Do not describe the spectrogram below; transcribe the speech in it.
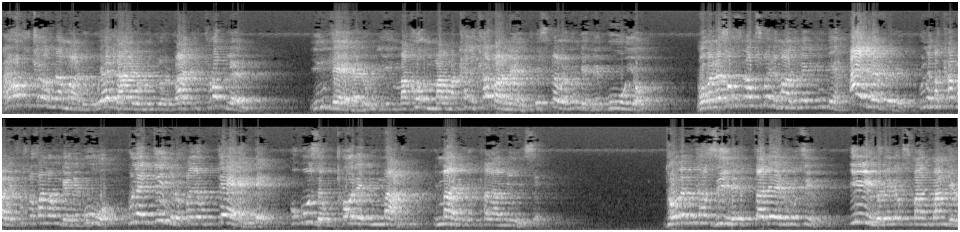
hawu kuthiwa unamali uyadlala umuntu but i-problem indlela i-covenant esibe wena ungene kuyo. Ngoba nasofuna usube nemali in the high level kunema-covenant futhi ofanele ungene kuwo kunetinto lofanele utende ukuze uthole imali imali iphakamise. Njengoba kuchazile ekuqaleni ukuthi into lento kusibantu bangene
